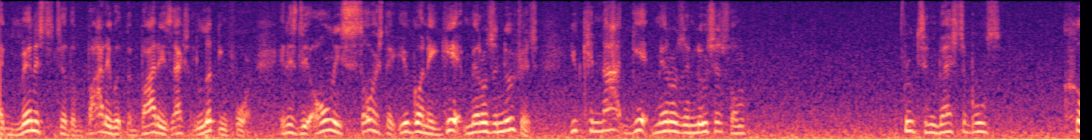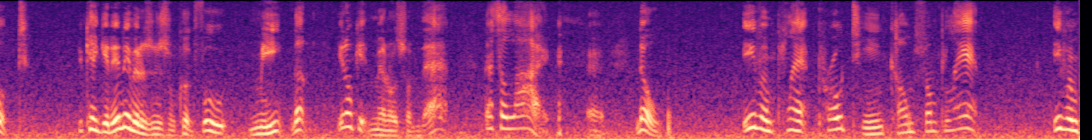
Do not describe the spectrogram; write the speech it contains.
administer to the body what the body is actually looking for. It is the only source that you're going to get minerals and nutrients. You cannot get minerals and nutrients from fruits and vegetables cooked. You can't get any minerals and nutrients from cooked food, meat, nothing. You don't get minerals from that. That's a lie. no. Even plant protein comes from plant. Even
